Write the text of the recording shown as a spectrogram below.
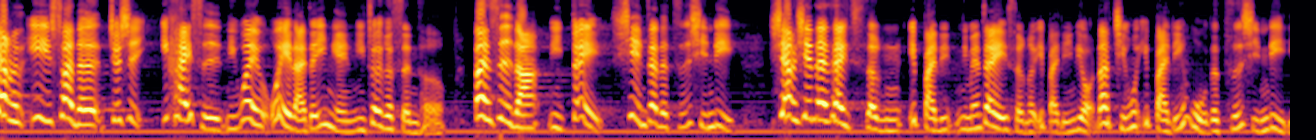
像预算的，就是一开始你为未来的一年你做一个审核，但是呢，你对现在的执行力，像现在在审一百零，你们在审核一百零六，那请问一百零五的执行力，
